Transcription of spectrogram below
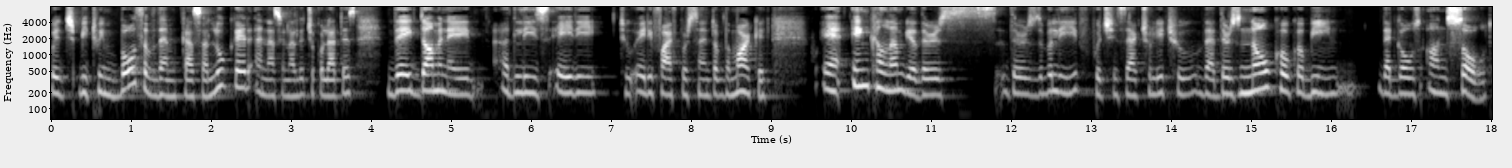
which between both of them, Casa Luker and Nacional de Chocolates, they dominate at least 80 to 85% of the market. Eh, in Colombia, there's there's the belief, which is actually true, that there's no cocoa bean that goes unsold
